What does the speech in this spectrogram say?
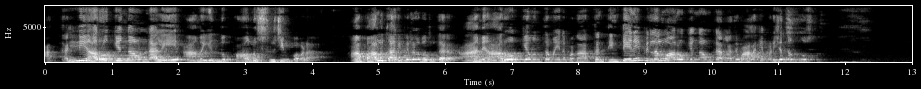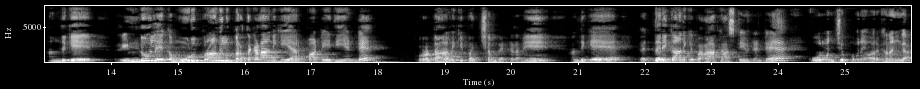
ఆ తల్లి ఆరోగ్యంగా ఉండాలి. ఆమె ఎందు పాలు సృజింపబడాలి. ఆ పాలు తాగి పిల్లలు బతుకుతారు. ఆమె ఆరోగ్యవంతమైన పదార్థం తింటేనే పిల్లలు ఆరోగ్యంగా ఉంటారు. లేకపోతే వాళ్ళకే పరిశుద్ధ తక్కువ వస్తుంది. అందుకే రెండు లేక మూడు ప్రాణులు బ్రతకడానికి ఏర్పాటేది అంటే పురటాలికి పథ్యం పెట్టడమే. అందుకే పెద్దరికానికి పరాకాష్ఠ ఏమిటంటే పూర్వం చెప్పుకునేవారు ఘనంగా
